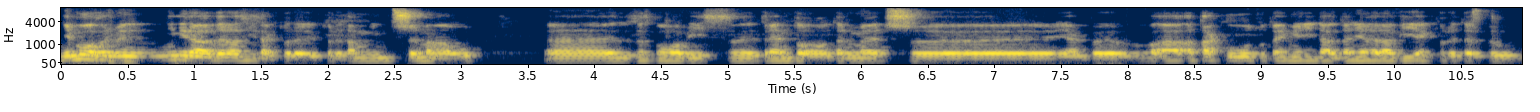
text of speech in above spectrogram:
Nie było choćby Nimira Delaziza, który, który tam im trzymał e, zespołowi z Trento ten mecz e, jakby w ataku. Tutaj mieli Da- Daniela Lavie, który też był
